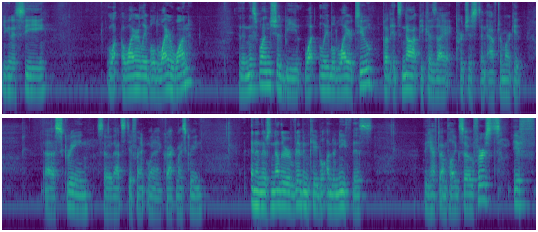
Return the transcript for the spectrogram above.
You're going to see a wire labeled wire 1 and then this one should be what labeled wire 2 but it's not because I purchased an aftermarket uh, screen, so that's different when I crack my screen. And then there's another ribbon cable underneath this that you have to unplug. So first, if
